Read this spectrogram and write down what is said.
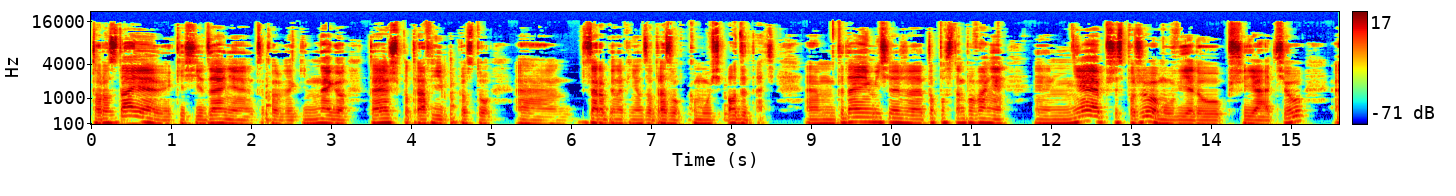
to rozdaje, jakieś jedzenie, cokolwiek innego, też potrafi po prostu e, zarobione pieniądze od razu komuś oddać. E, wydaje mi się, że to postępowanie e, nie przysporzyło mu wielu przyjaciół, e,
